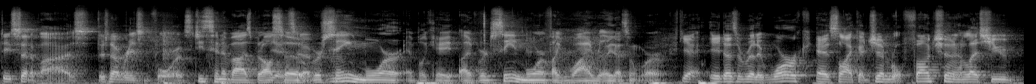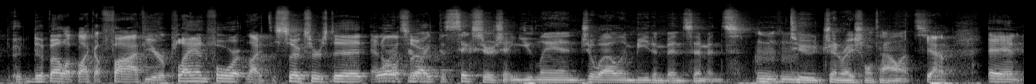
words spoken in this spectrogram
decentivized. There's no reason for it. It's decentivized, but also Yeah, we're seeing more implicate. Like we're seeing more of like why it really doesn't work. Yeah, it doesn't really work as like a general function unless you develop like a five year plan for it, like the Sixers did, and or also like the Sixers and you land Joel Embiid and Ben Simmons, two generational talents. Yeah, and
